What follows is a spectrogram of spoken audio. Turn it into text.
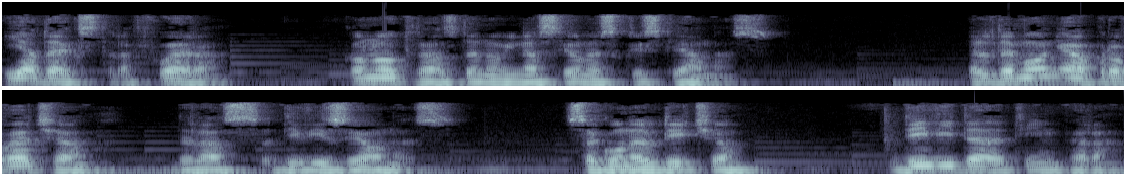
y ad extra, fuera, con otras denominaciones cristianas. El demonio aprovecha de las divisiones, según el dicho, divide et impera.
